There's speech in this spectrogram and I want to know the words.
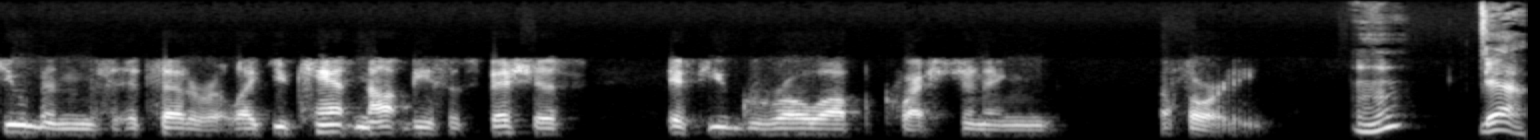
humans, etc. Like you can't not be suspicious if you grow up questioning authority. Mm-hmm. Yeah.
